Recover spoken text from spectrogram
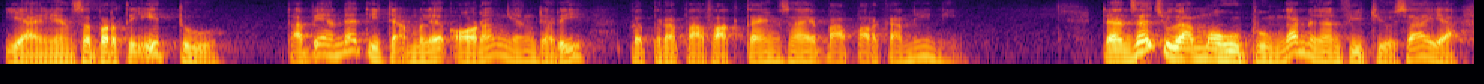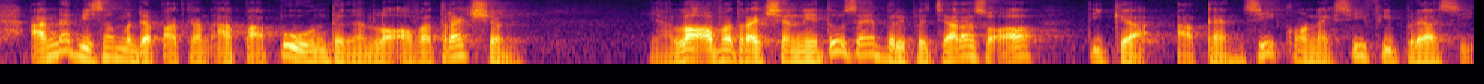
ya yang seperti itu, tapi Anda tidak melihat orang yang dari beberapa fakta yang saya paparkan ini. Dan saya juga mau hubungkan dengan video saya. Anda bisa mendapatkan apa pun dengan law of attraction. Ya, law of attraction itu saya berbicara soal tiga, atensi, koneksi, vibrasi.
